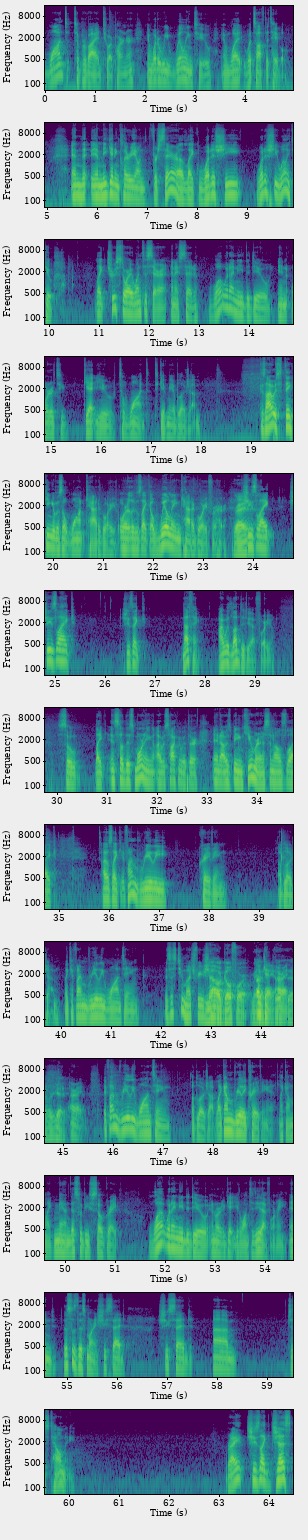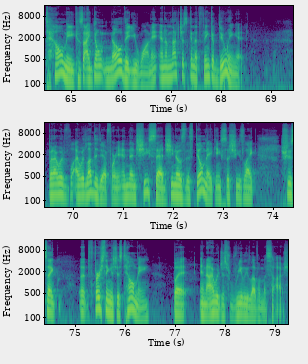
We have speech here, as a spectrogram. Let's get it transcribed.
want to provide to our partner and what are we willing to and what what's off the table. And th- and me getting clarity on for Sarah like what is she what is she willing to? Like true story I went to Sarah and I said, "What would I need to do in order to get you to want to give me a blowjob?" Because I was thinking it was a want category or it was like a willing category for her. Right. She's like, she's like, she's like, nothing. I would love to do that for you. So like, and so this morning I was talking with her and I was being humorous and I was like, I was like, if I'm really craving a blowjob, like if I'm really wanting, is this too much for your show? No, go for it, man. Okay, all right. Yeah, we're good. All right. If I'm really wanting a blowjob, like I'm really craving it, like I'm like, man, this would be so great. What would I need to do in order to get you to want to do that for me? And this was this morning. She said, she said, um, just tell me. Right? She's like, just tell me because I don't know that you want it, and I'm not just gonna think of doing it but I would I would love to do that for you. And then she said she knows this deal making, so she's like, she's like, uh, first thing is just tell me, but and I would just really love a massage.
